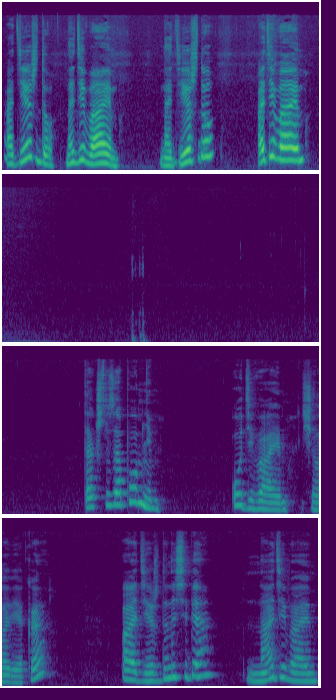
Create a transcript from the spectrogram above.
Одежду надеваем, надежду одеваем. Так что запомним, одеваем человека, а одежду на себя надеваем.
